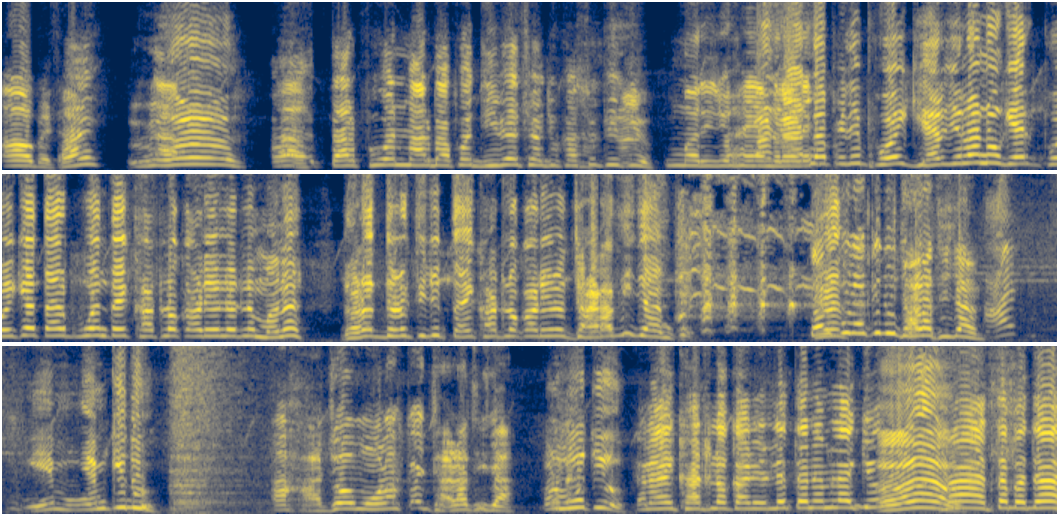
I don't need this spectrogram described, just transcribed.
આવ બેટા. તાર ફુવન માર બાપો જીવે છે હજુ કશું થઈ ગયું. મરી જો હે પેલી ફોઈ ઘેર જેલા નો ઘેર ફોઈ કે તાર ફુવન તઈ ખાટલો કાઢ્યો એટલે મને ધડક ધડકથી તઈ ખાટલો કાઢ્યો ઝાડા થી જાય એમ કે. તને કોને કીધું ઝાડા થી જાય એમ? એમ કીધું. આ હાજો મોણા કઈ ઝાડા થી જા. પણ હું થયું? એટલે અહીં ખાટલો કાઢ્યો એટલે તને એમ લાગ્યું? હા. આ તો બધા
